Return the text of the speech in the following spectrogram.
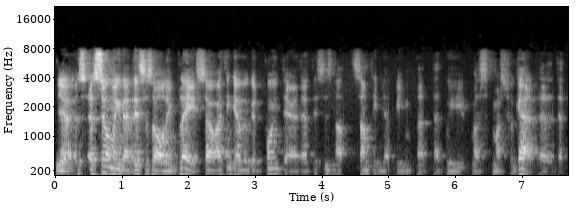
yeah. Assuming that this is all in place. So I think you have a good point there that this is not something that we uh, that we must must forget uh, that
